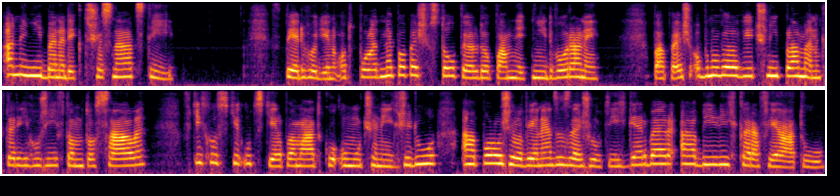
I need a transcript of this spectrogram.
a nyní Benedikt XVI. V pět hodin odpoledne papež vstoupil do pamětní dvorany. Papež obnovil věčný plamen, který hoří v tomto sále, v tichosti uctil památku umučených židů a položil věnec ze žlutých gerber a bílých karafiátů.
